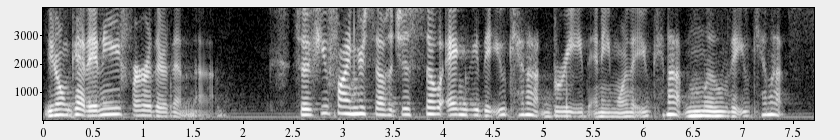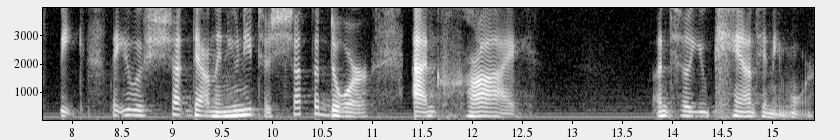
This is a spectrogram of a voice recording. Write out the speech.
You don't get any further than that. So if you find yourself just so angry that you cannot breathe anymore, that you cannot move, that you cannot speak, that you have shut down, then you need to shut the door and cry until you can't anymore.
